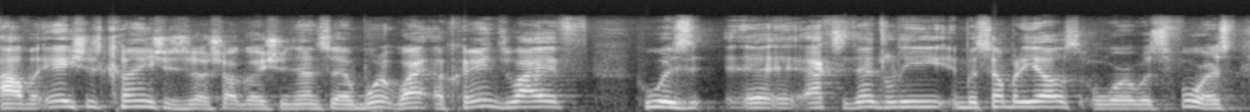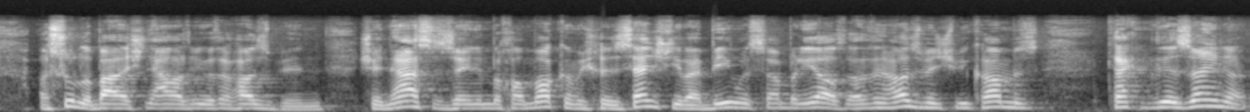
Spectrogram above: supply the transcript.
Alva Ashes Kohen, she's a Shagosh, and then so a Kohen's wife who was uh, accidentally with somebody else or was forced, Asula Balish now to be with her husband. Shenas is Zaina Bechal Makam, because essentially by being with somebody else other than her husband, she becomes technically a Zaina.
